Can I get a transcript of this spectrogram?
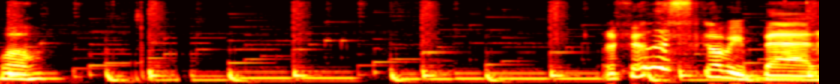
Well. I feel this is gonna be bad.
